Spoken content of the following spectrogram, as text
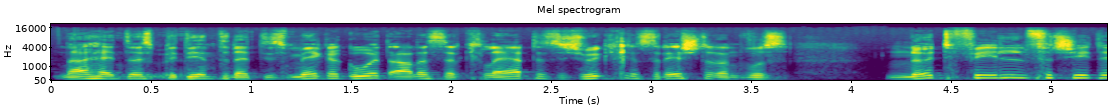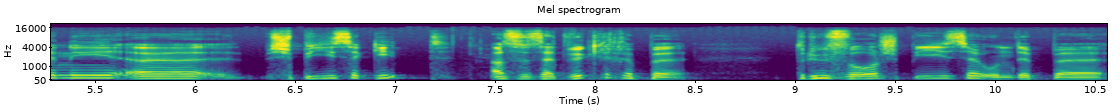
Nein, hat uns bedient und hat uns mega gut alles erklärt. Es ist wirklich ein Restaurant, wo es nicht viele verschiedene äh, Speisen gibt. Also es hat wirklich etwa drei Vorspeisen und etwa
